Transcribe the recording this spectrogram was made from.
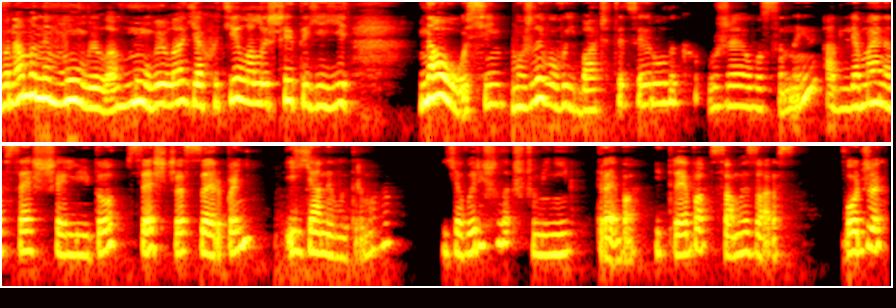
вона мене мулила, мулила, я хотіла лишити її на осінь. Можливо, ви й бачите цей ролик уже восени, а для мене все ще літо, все ще серпень. І я не витримала. Я вирішила, що мені треба. І треба саме зараз. Отже,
